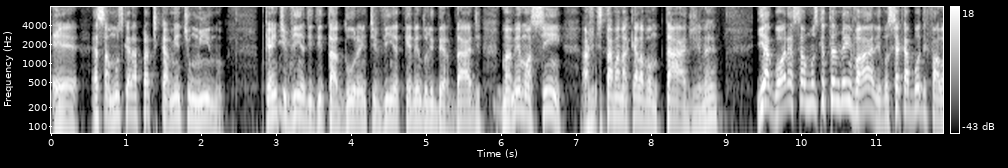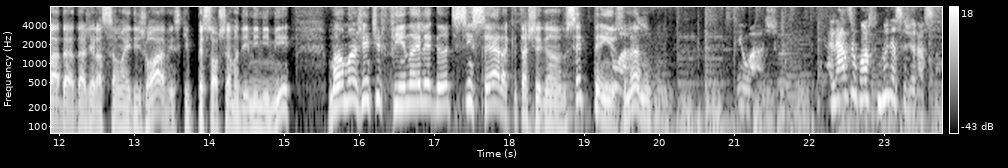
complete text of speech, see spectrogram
é, essa música era praticamente um hino. Porque a gente vinha de ditadura, a gente vinha querendo liberdade, mas mesmo assim a gente estava naquela vontade, né? E agora essa música também vale. Você acabou de falar da, da geração aí de jovens, que o pessoal chama de mimimi, mas uma gente fina, elegante, sincera que está chegando. Sempre tem eu isso, né? acho. né? Eu acho. Aliás, eu gosto muito dessa geração.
